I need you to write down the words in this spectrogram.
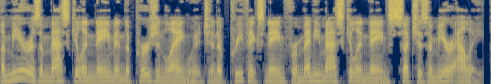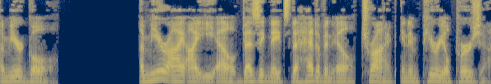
Amir is a masculine name in the Persian language and a prefix name for many masculine names such as Amir Ali, Amir Gol. Amir Iiel designates the head of an il tribe in Imperial Persia.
